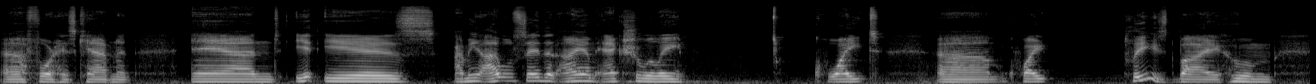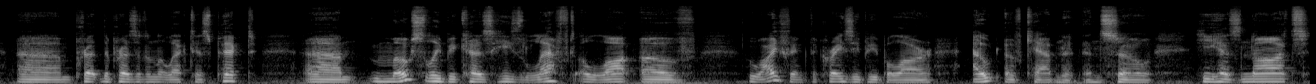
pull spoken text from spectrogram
uh, for his cabinet, and it is. I mean, I will say that I am actually quite, um, quite pleased by whom um, pre- the president elect has picked. Um, mostly because he's left a lot of who I think the crazy people are out of cabinet, and so he has not.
